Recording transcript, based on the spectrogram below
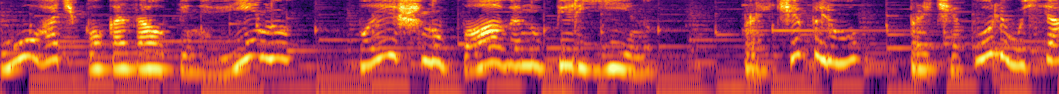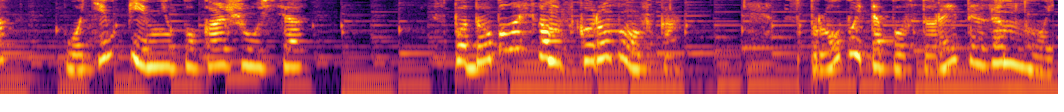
Пугач показав пінгвіну пишну павину пір'їну. Причеплю, причепурюся, потім півню покажуся. Сподобалась вам скоромовка? Спробуйте повторити за мною.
